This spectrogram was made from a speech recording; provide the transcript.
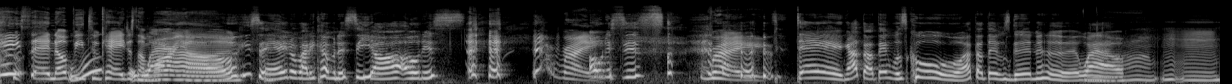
He said no B two K, just a wow. Marion. He said ain't nobody coming to see y'all, Otis. right, otis is Right. Dang, I thought they was cool. I thought they was good in the hood. Wow. Nah,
